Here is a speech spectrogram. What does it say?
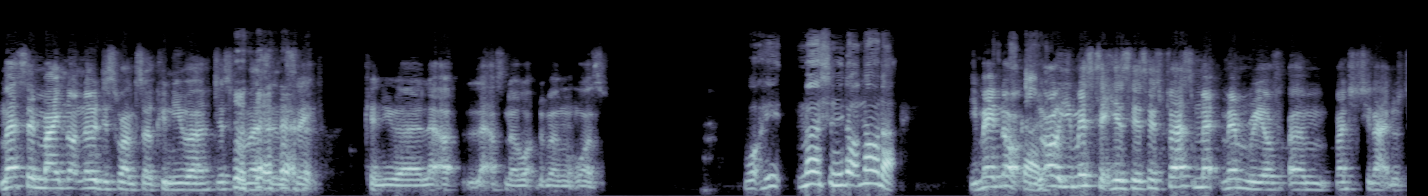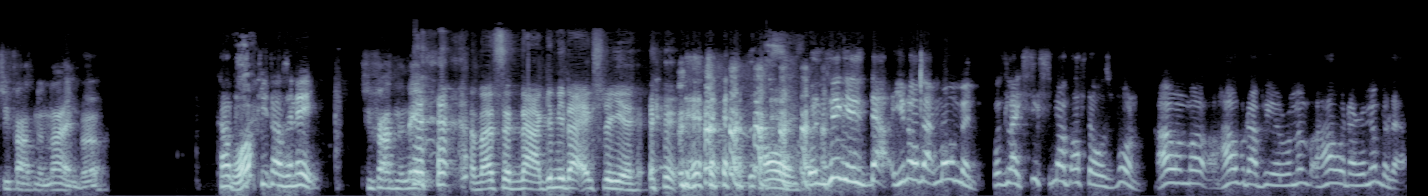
Messin might not know this one, so can you, uh, just for Messin's sake, can you uh, let uh, let us know what the moment was? What he Mercy, you don't know that? You may not. Oh, you missed it. His his his first me- memory of um, Manchester United was 2009, bro. What? 2008. 2008. and I said, nah, give me that extra year. oh. But the thing is that you know that moment was like six months after I was born. How remember, how would I be remember how would I remember that?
